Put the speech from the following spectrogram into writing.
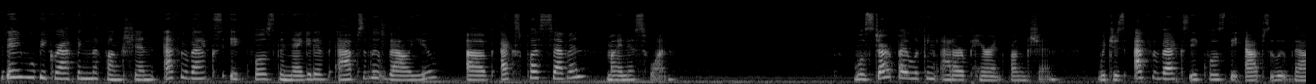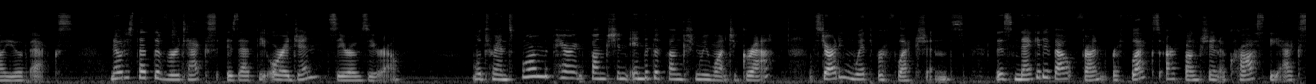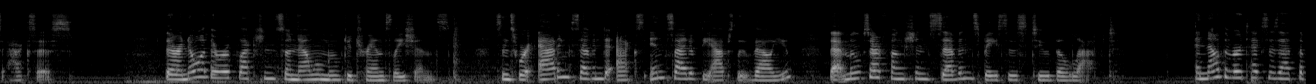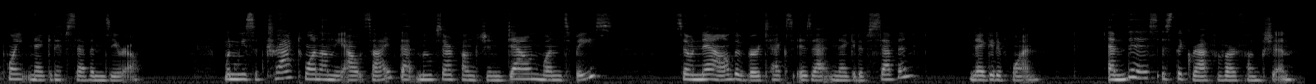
Today we'll be graphing the function f of x equals the negative absolute value of x plus 7 minus 1. We'll start by looking at our parent function, which is f of x equals the absolute value of x. Notice that the vertex is at the origin, 0, 0. We'll transform the parent function into the function we want to graph, starting with reflections. This negative out front reflects our function across the x-axis. There are no other reflections, so now we'll move to translations. Since we're adding 7 to x inside of the absolute value, that moves our function 7 spaces to the left. And now the vertex is at the point negative 7, 0. When we subtract 1 on the outside, that moves our function down one space. So now the vertex is at negative 7, negative 1. And this is the graph of our function.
